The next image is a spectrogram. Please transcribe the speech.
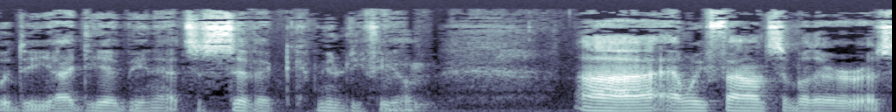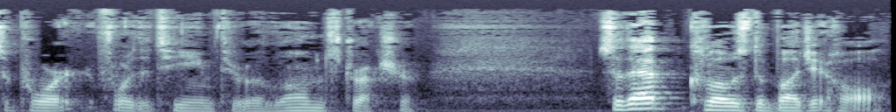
with the idea being that it's a civic community field. Mm-hmm. Uh, and we found some other uh, support for the team through a loan structure. So that closed the budget hole.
